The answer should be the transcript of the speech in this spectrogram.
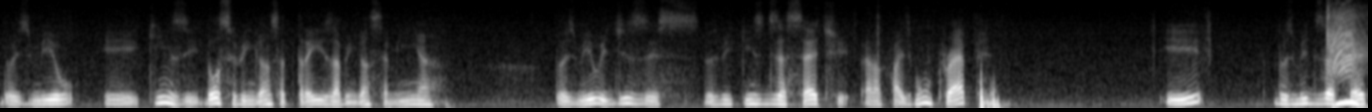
2015, Doce Vingança 3, A Vingança é Minha. 2015, 17, ela faz Moon Trap. E 2017,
